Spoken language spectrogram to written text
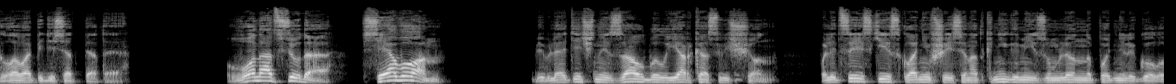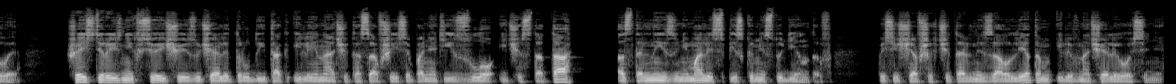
Глава 55. «Вон отсюда! Все вон!» Библиотечный зал был ярко освещен. Полицейские, склонившиеся над книгами, изумленно подняли головы. Шестеро из них все еще изучали труды, так или иначе касавшиеся понятий «зло» и «чистота», остальные занимались списками студентов, посещавших читальный зал летом или в начале осени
